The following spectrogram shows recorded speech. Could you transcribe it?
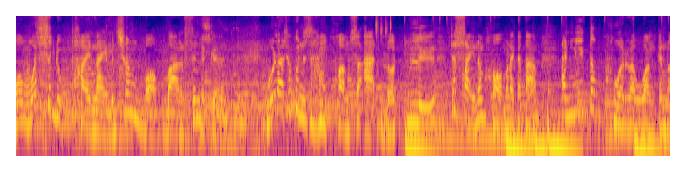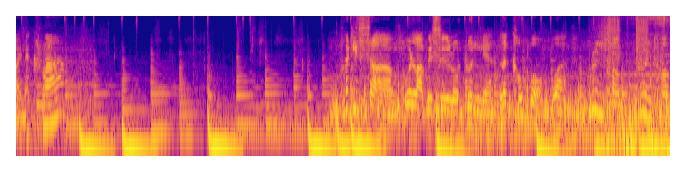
ว่าวัสดุภายในมันช่างบอบบางเส้นเหลือเกิน เวลาถ้าคุณจะทำความสะอาดรถ หรือจะใส่น้ำหอมอะไรก็ตาม อันนี้ต้องควรระวังกันหน่อยนะครับ ข้อที่สามเวลาไปซื้อรถรุ่นเนี้ยแล้วเขาบอกว่ารุ่นท็อปรุ่นท็อป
